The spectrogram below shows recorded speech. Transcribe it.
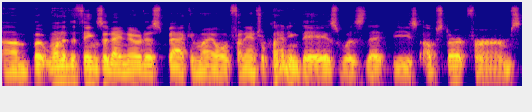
Um, but one of the things that I noticed back in my old financial planning days was that these upstart firms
